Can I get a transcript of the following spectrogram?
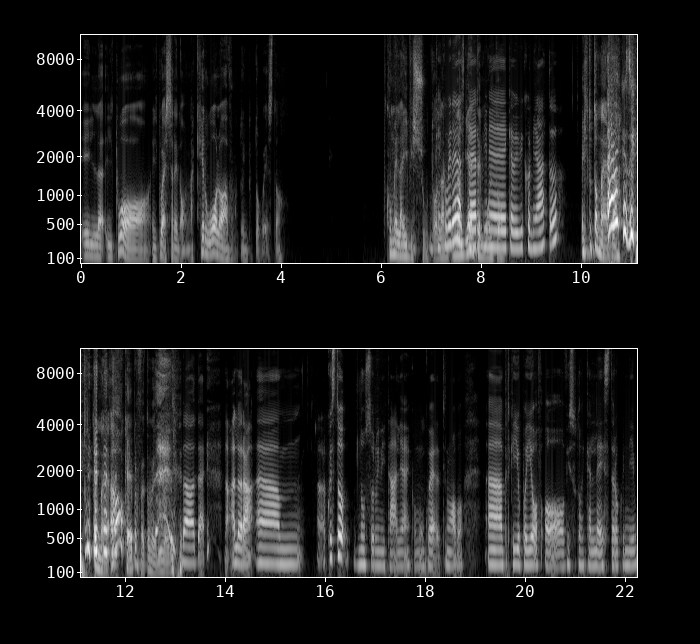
il, il tuo, il tuo essere donna, che ruolo ha avuto in tutto questo? Come l'hai vissuto? Ok, L'am- come era il termine molto- che avevi coniato? È il tutto merda. Eh, così. Tutto me- Ah, ok, perfetto, vedi, vedi. No, dai. No, allora, questo non solo in Italia, eh, comunque, di nuovo, eh, perché io poi ho, ho vissuto anche all'estero, quindi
